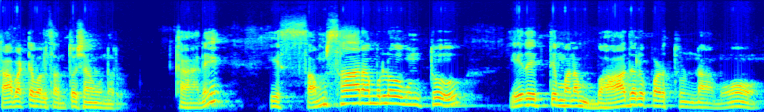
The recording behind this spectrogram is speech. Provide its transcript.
కాబట్టి వాళ్ళు సంతోషంగా ఉన్నారు. కానీ ఈ సంసారంలో ఉంటూ ఏదైతే మనం బాధలు పడుతున్నామో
